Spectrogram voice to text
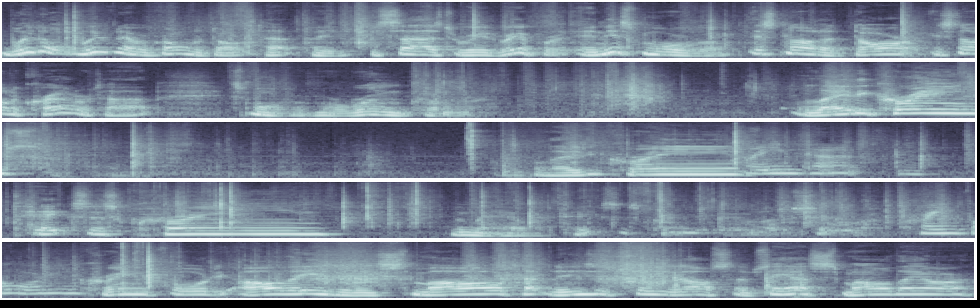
we don't, we've never grown a dark type pea besides the red ripper, and it's more of a, it's not a dark, it's not a crowder type, it's more of a maroon color. Lady creams, lady cream, Cream type. Texas cream. We may have a Texas cream, I'm not sure. Cream 40. Cream 40, all these are these small type, these are treated also. See how small they are?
